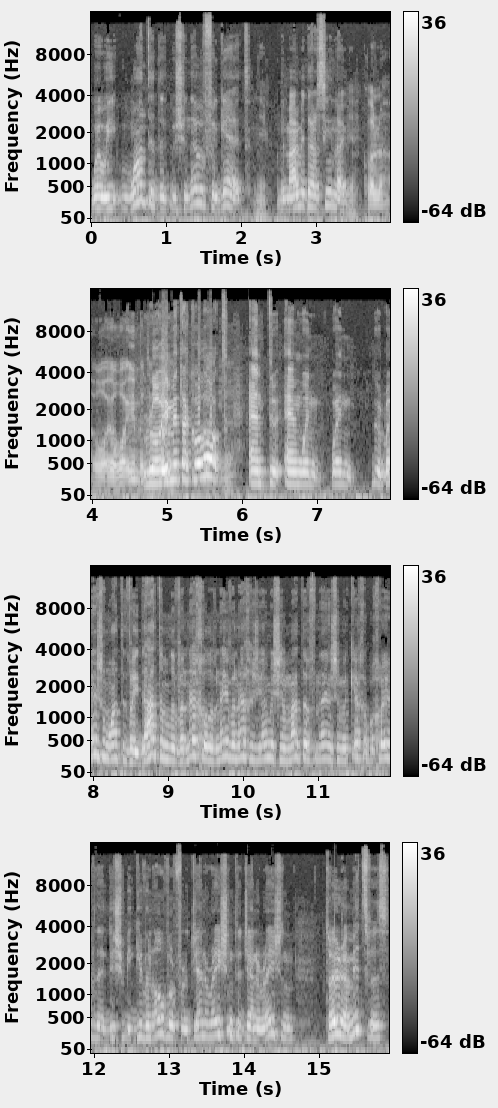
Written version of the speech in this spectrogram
where we wanted that we should never forget yeah. the Ma'amid Har Sinai. Yeah. Eh, ro'im et hakolot. Yeah. And, to, and when, when the Rebbeinu wanted Vaidatam levanecha levnei vanecha sheyam shemata fnei shemekecha b'choyev that this should be given over for generation to generation Torah mitzvahs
